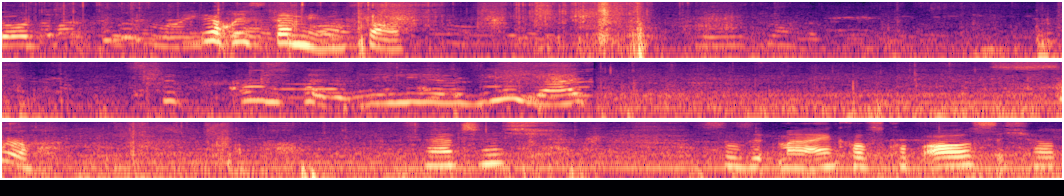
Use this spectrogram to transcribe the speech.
Yoğurda baktınız mı? Yok istemiyorum sağ ol. So. Fertig. So sieht mein Einkaufskorb aus. Ich habe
